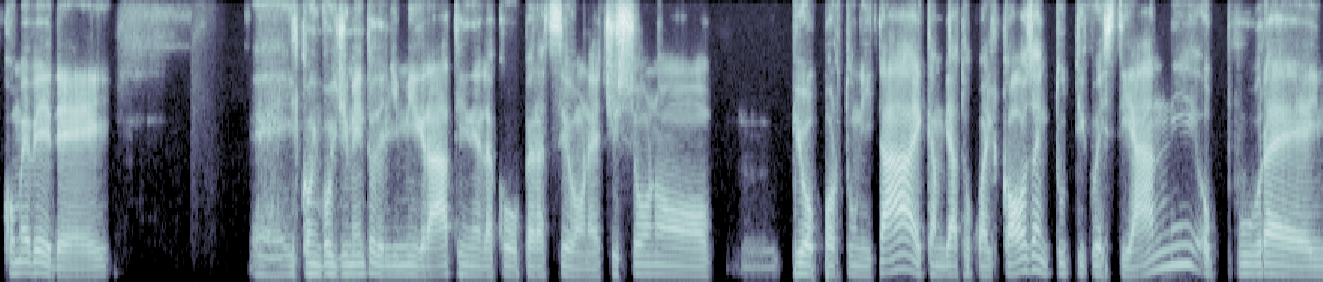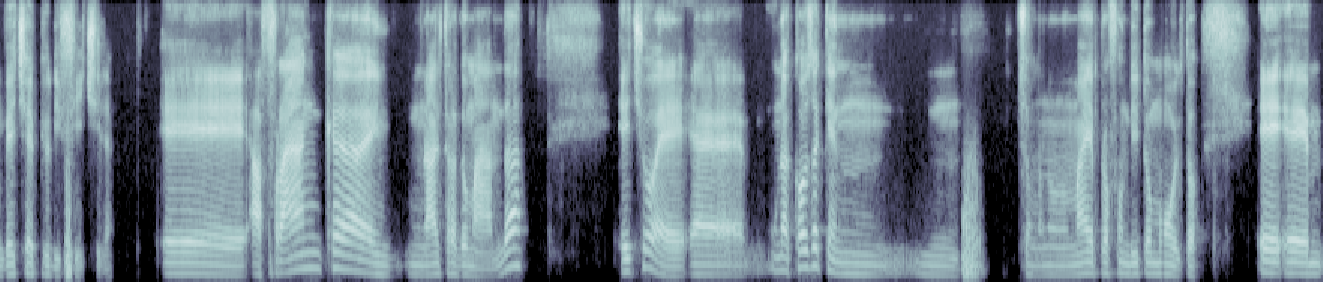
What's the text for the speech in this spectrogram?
come vede eh, il coinvolgimento degli immigrati nella cooperazione? Ci sono mhmm, più opportunità? È cambiato qualcosa in tutti questi anni oppure invece è più difficile? E a Frank un'altra domanda, e cioè eh, una cosa che mh, insomma non ho mai approfondito molto. E, eh,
